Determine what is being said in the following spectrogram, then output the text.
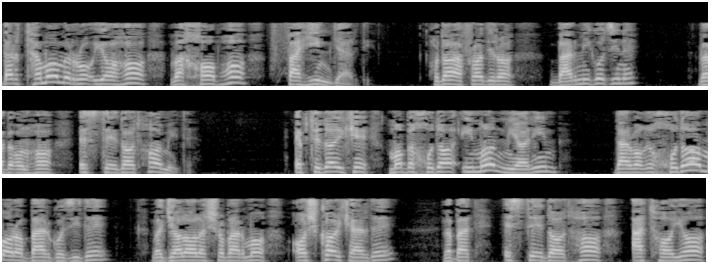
در تمام رؤیاها و خوابها فهیم گردید. خدا افرادی را برمیگزینه و به آنها استعدادها میده. ابتدایی که ما به خدا ایمان میاریم در واقع خدا ما را برگزیده و جلالش را بر ما آشکار کرده و بعد استعدادها عطایا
